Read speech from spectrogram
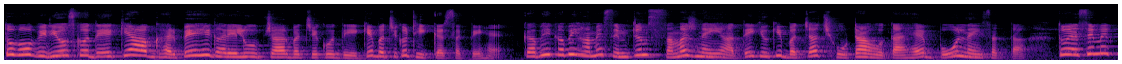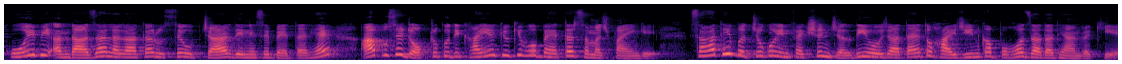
तो वो वीडियोस को देख के आप घर पे ही घरेलू उपचार बच्चे को दे के बच्चे को ठीक कर सकते हैं। कभी कभी हमें सिम्टम्स समझ नहीं आते क्योंकि बच्चा छोटा होता है, बोल नहीं सकता। तो ऐसे में कोई भी अंदाज़ा लगाकर उससे उपचार देने से बेहतर है। आप उसे डॉक्टर को दिखाइए क्योंकि वो बेहतर समझ पाएँगे। साथ ही बच्चों को इन्फेक्शन जल्दी हो जाता है तो हाइजीन का बहुत ज़्यादा ध्यान रखिए।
